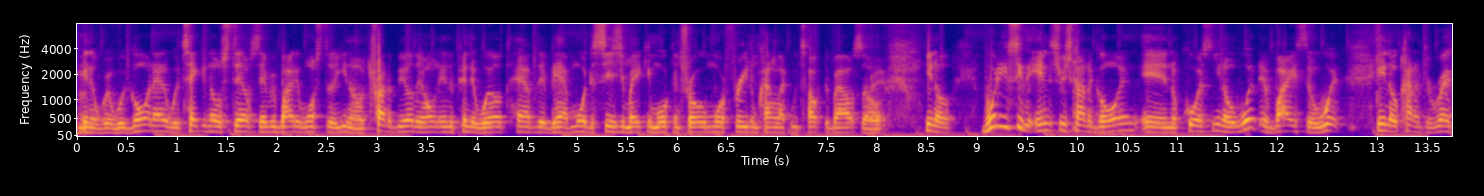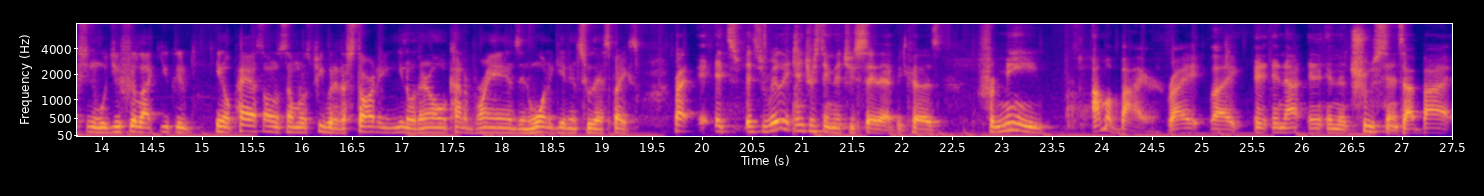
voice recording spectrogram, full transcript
You know, we're, we're going at it. We're taking those steps. Everybody wants to, you know, try to build their own independent wealth, have their, have more decision making, more control, more freedom, kind of like we talked about. So, you know, where do you see the industries kind of going? And of course, you know, what advice or what, you know, kind of direction would you feel like you could, you know, pass on to some of those people that are starting, you know, their own kind of brands and want to get into that space? Right. It's it's really interesting that you say that because for me, I'm a buyer, right? Like, in, in, in, the true sense, I buy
